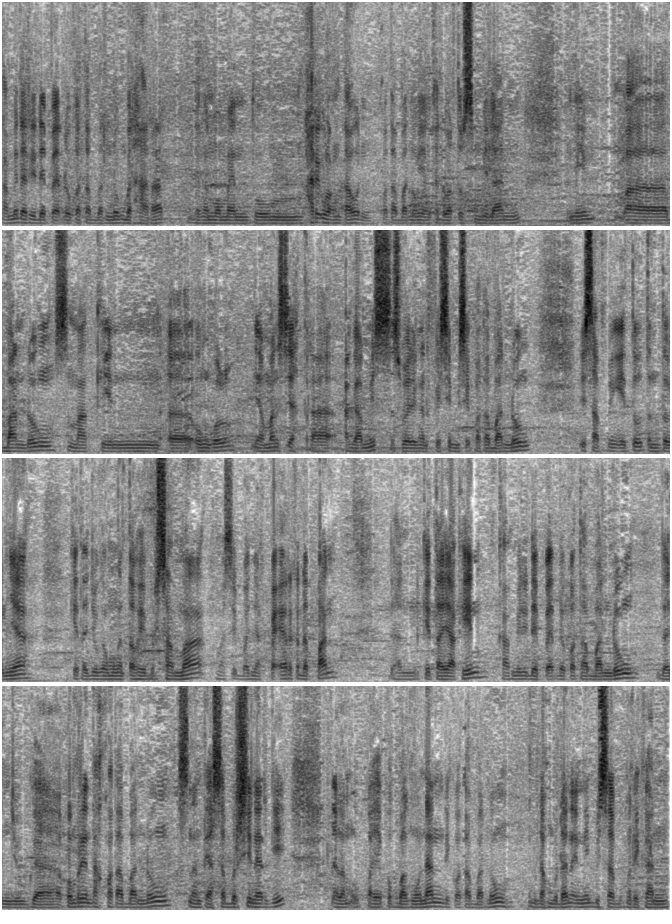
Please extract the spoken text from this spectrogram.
kami dari DPRD Kota Bandung berharap dengan momentum hari ulang tahun Kota Bandung yang ke-209 ini eh, Bandung semakin eh, unggul, nyaman, sejahtera, agamis sesuai dengan visi misi Kota Bandung. Di samping itu tentunya kita juga mengetahui bersama masih banyak PR ke depan dan kita yakin kami di DPRD Kota Bandung dan juga pemerintah Kota Bandung senantiasa bersinergi dalam upaya pembangunan di Kota Bandung. Mudah-mudahan ini bisa memberikan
